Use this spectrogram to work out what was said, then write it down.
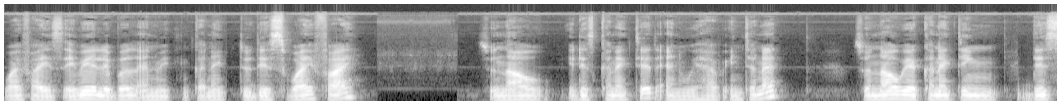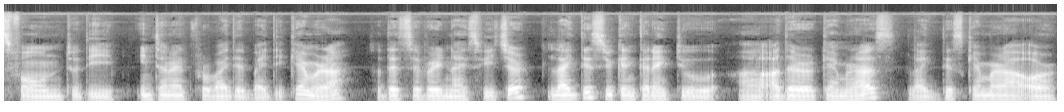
Wi-Fi is available and we can connect to this Wi-Fi. So now it is connected and we have internet. So now we are connecting this phone to the internet provided by the camera. So that's a very nice feature. Like this you can connect to uh, other cameras like this camera or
